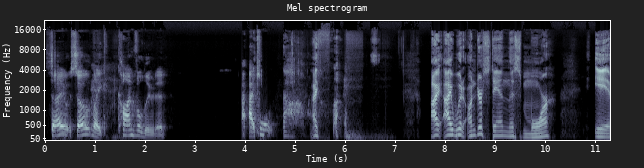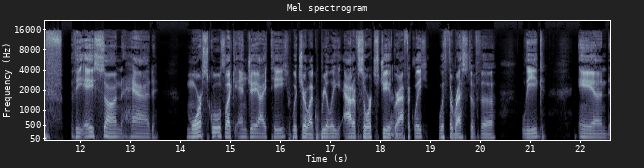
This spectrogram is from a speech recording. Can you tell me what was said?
so so like convoluted. I, I can't. Oh, I- God. I I would understand this more if the ASUN had more schools like NJIT, which are like really out of sorts geographically with the rest of the league, and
